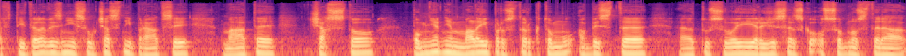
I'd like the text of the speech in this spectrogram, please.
v té televizní současné práci máte často poměrně malý prostor k tomu, abyste e, tu svoji režisérskou osobnost teda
